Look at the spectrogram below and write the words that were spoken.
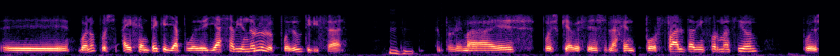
eh, bueno, pues hay gente que ya puede, ya sabiéndolo, los puede utilizar. El problema es, pues, que a veces la gente, por falta de información, pues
